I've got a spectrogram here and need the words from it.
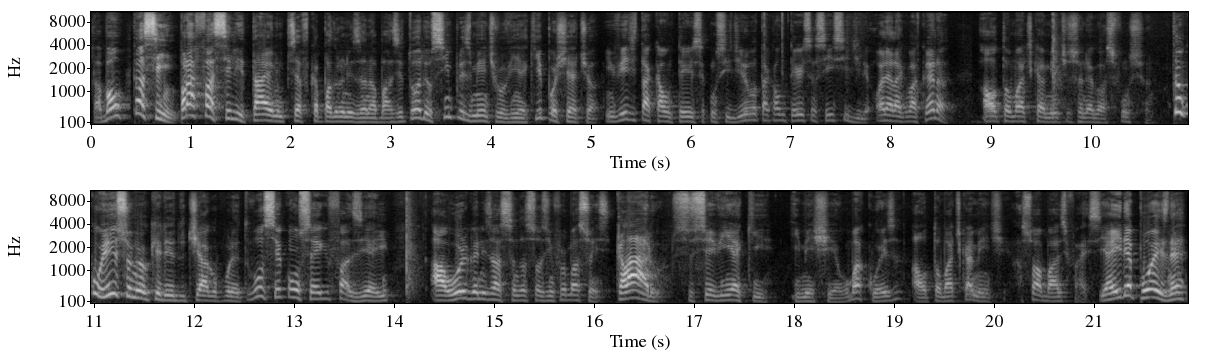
tá bom? Então assim, para facilitar, eu não precisa ficar padronizando a base toda, eu simplesmente vou vir aqui, pochete, ó, em vez de tacar um terça com cedilha, eu vou tacar um terça sem cedilha. Olha lá que bacana automaticamente o seu negócio funciona. Então com isso, meu querido Tiago Poleto, você consegue fazer aí a organização das suas informações. Claro, se você vir aqui e mexer em alguma coisa, automaticamente a sua base faz. E aí depois, né,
